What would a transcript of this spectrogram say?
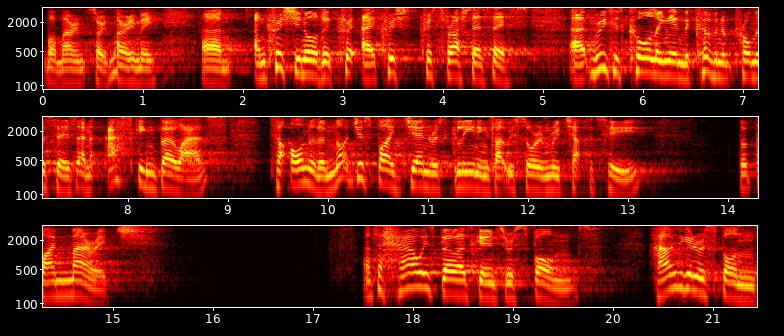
Well, marry, sorry, marry me. Um, and Christian author uh, Chris, Christopher Ash says this uh, Ruth is calling in the covenant promises and asking Boaz to honour them, not just by generous gleanings like we saw in Ruth chapter 2, but by marriage. And so, how is Boaz going to respond? How is he going to respond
